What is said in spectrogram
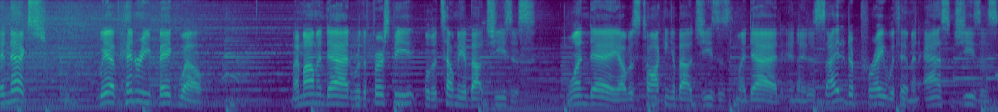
And next, we have Henry Bakewell. My mom and dad were the first people to tell me about Jesus. One day, I was talking about Jesus with my dad, and I decided to pray with him and ask Jesus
